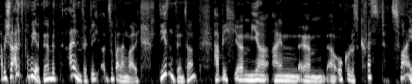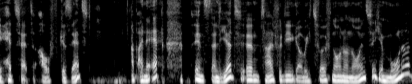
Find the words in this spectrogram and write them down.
habe ich schon alles probiert, ne? mit allem wirklich super langweilig. Diesen Winter habe ich äh, mir ein ähm, Oculus Quest 2 Headset aufgesetzt habe eine App installiert, ähm, zahl für die, glaube ich, 12,99 im Monat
